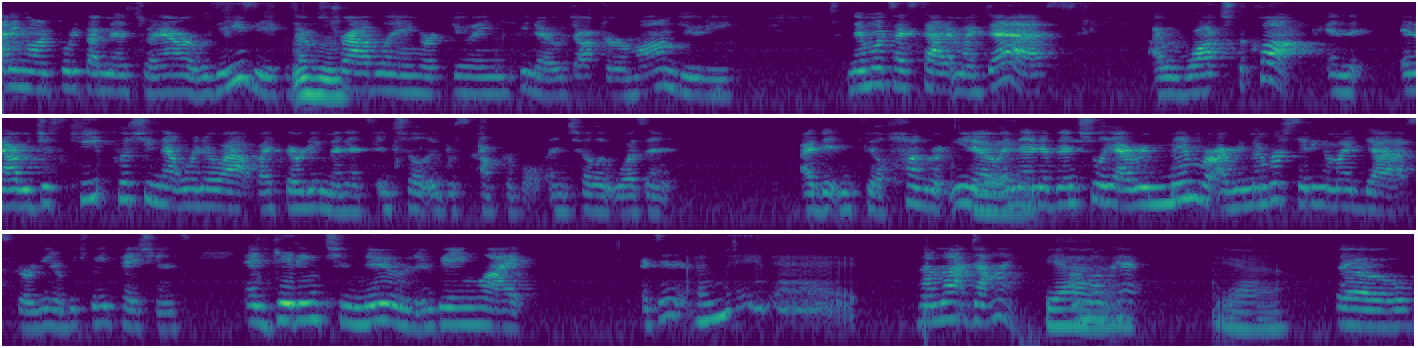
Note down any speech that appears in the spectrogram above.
adding on forty five minutes to an hour was easy because mm-hmm. I was mm-hmm. traveling or doing, you know, doctor or mom duty. And then once I sat at my desk, I would watch the clock and and I would just keep pushing that window out by 30 minutes until it was comfortable, until it wasn't I didn't feel hungry, you know, right. and then eventually I remember I remember sitting at my desk or, you know, between patients and getting to noon and being like, I did it. I made it. And I'm not dying. Yeah. I'm okay. Yeah. So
